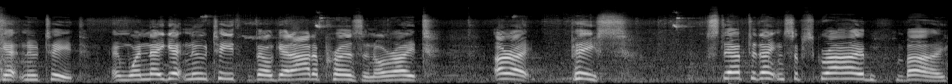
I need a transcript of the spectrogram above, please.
get new teeth. And when they get new teeth, they'll get out of prison, alright? Alright, peace. Stay up to date and subscribe. Bye.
